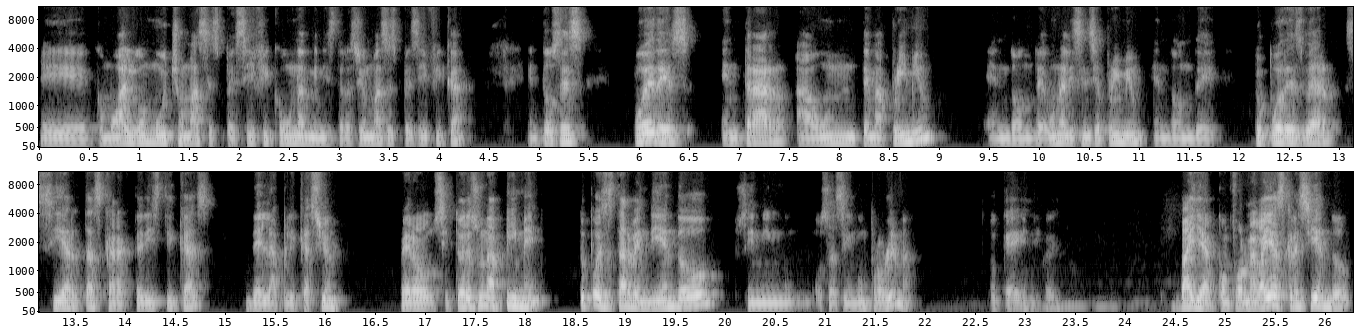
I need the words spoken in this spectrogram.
eh, como algo mucho más específico, una administración más específica, entonces puedes entrar a un tema premium, en donde, una licencia premium, en donde tú puedes ver ciertas características de la aplicación. Pero si tú eres una pyme, tú puedes estar vendiendo sin ningún, o sea, sin ningún problema. Ok. Vaya, conforme vayas creciendo,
